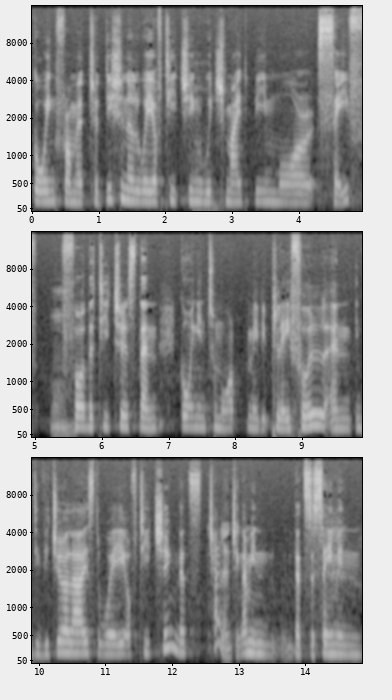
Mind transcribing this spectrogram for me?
going from a traditional way of teaching, mm. which might be more safe mm. for the teachers, than going into more maybe playful and individualized way of teaching. That's challenging. I mean, that's the same in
